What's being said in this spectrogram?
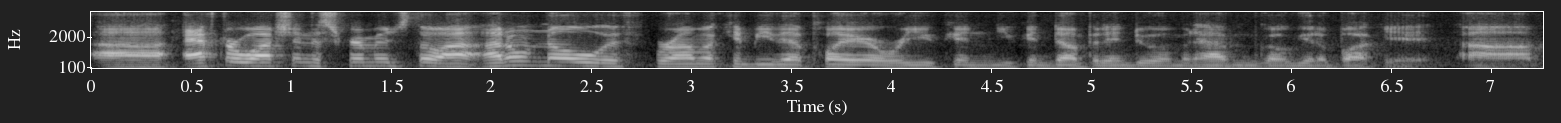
Uh, after watching the scrimmage, though, I, I, don't know if Bourama can be that player where you can you can dump it into him and have him go get a bucket. Um,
